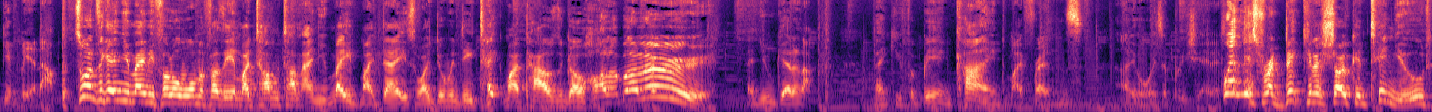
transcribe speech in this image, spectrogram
give me an up. So once again, you made me feel all warm and fuzzy in my tum tum, and you made my day. So I do indeed take my powers and go hollabaloo, and you get an up. Thank you for being kind, my friends. I always appreciate it. When this ridiculous show continued,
